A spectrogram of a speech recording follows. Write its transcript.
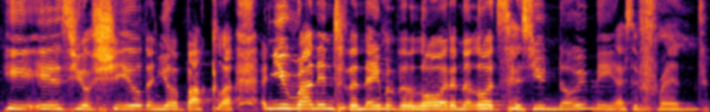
He is your shield and your buckler. And you run into the name of the Lord. And the Lord says, You know me as a friend.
